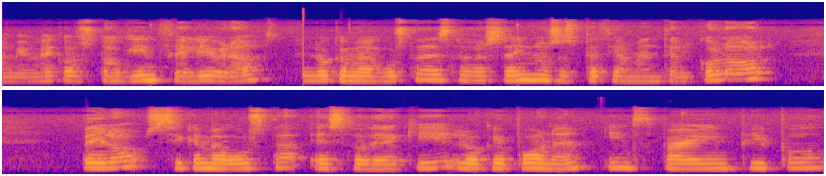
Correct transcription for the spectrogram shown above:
también me costó 15 libras. Lo que me gusta de este jersey no es especialmente el color, pero sí que me gusta esto de aquí, lo que pone Inspiring People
